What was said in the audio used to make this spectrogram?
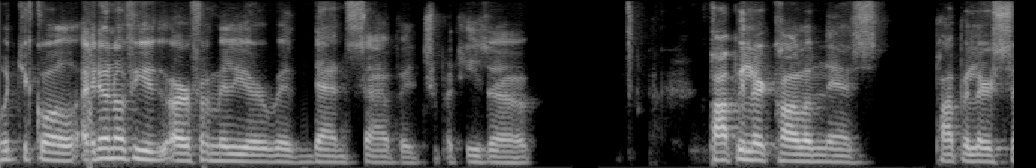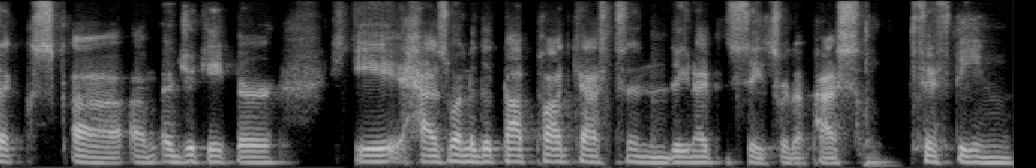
what you call I don't know if you are familiar with Dan Savage, but he's a popular columnist, popular sex uh, um, educator. He has one of the top podcasts in the United States for the past 15,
